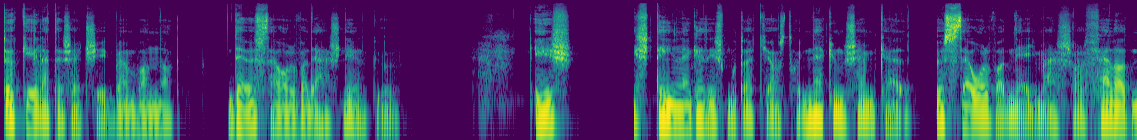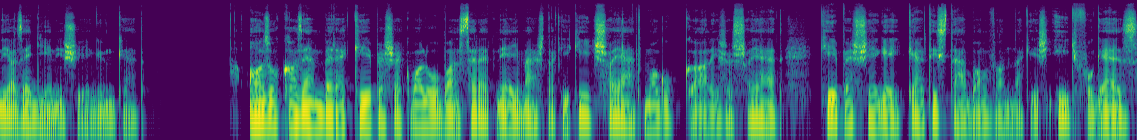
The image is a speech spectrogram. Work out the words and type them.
tökéletes egységben vannak, de összeolvadás nélkül. És, és tényleg ez is mutatja azt, hogy nekünk sem kell összeolvadni egymással, feladni az egyéniségünket, azok az emberek képesek valóban szeretni egymást, akik így saját magukkal és a saját képességeikkel tisztában vannak, és így fog ez,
